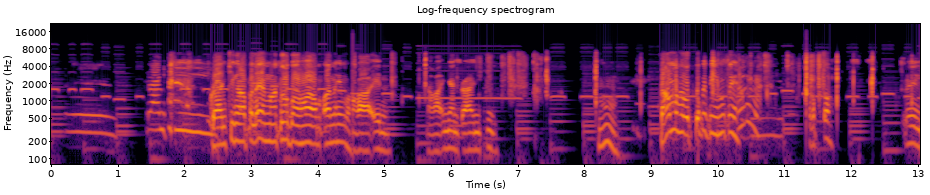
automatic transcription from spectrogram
Mm, crunchy. Crunchy nga pala yan mga tropa. Ha, ano yun, makakain. Nakain yan, crunchy. Hmm. Tama, masarap to. Pipino to eh. Sarap to. Hey.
